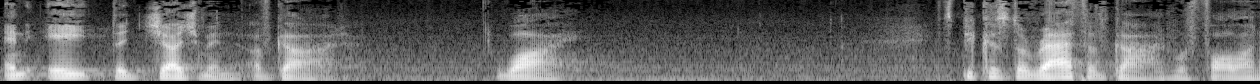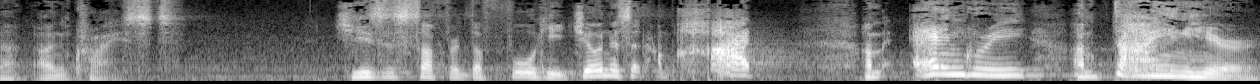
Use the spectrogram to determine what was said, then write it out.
and ate the judgment of God. Why? It's because the wrath of God would fall on, on Christ. Jesus suffered the full heat. Jonah said, I'm hot. I'm angry. I'm dying here.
